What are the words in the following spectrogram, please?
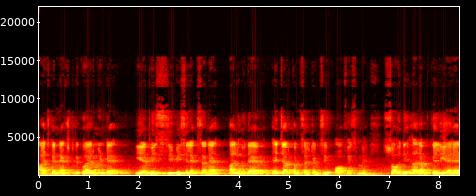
आज का नेक्स्ट रिक्वायरमेंट है ये भी सीबी सिलेक्शन है Al Hudaib H R consultancy office में। सऊदी अरब के लिए है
